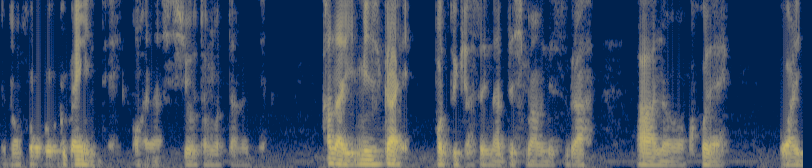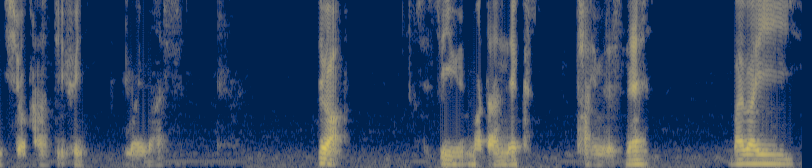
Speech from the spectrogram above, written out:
この報告メインでお話ししようと思ったので、かなり短いポッドキャストになってしまうんですが、あの、ここで終わりにしようかなというふうに思います。では、See you また next time ですね。バイバイ。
